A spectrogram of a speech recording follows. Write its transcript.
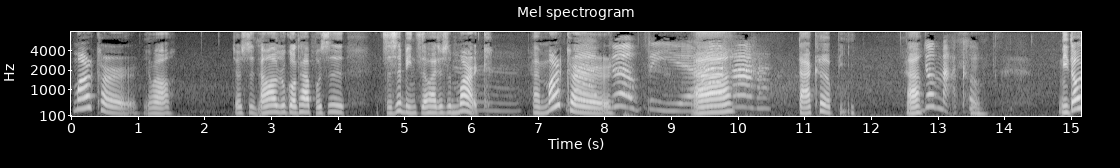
，marker 有没有？就是，然后如果它不是只是名词的话，就是 mark 和马 marker 克笔啊达克笔，啊，就马克。嗯你都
